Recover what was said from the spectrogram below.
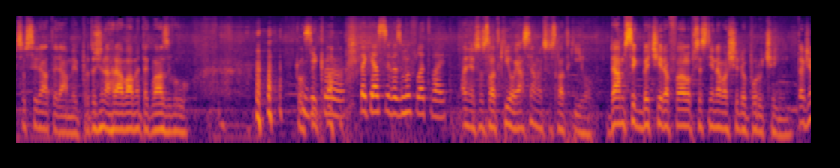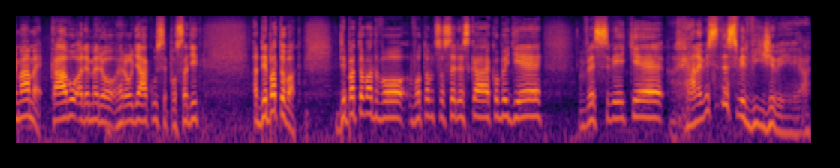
co si dáte dámy, protože nahráváme, tak vás zvu. Děkuju. Tak já si vezmu flat white. A něco sladkého, já si dám něco sladkého. Dám si k beči Rafael přesně na vaše doporučení. Takže máme kávu a jdeme do Heroldáků se posadit a debatovat. Debatovat o, o tom, co se dneska jakoby děje ve světě, já nevím, jestli to je svět výživy. Já,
